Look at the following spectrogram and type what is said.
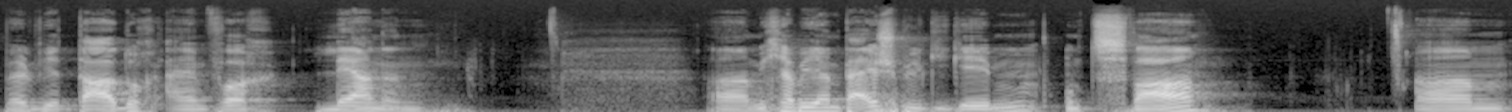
weil wir dadurch einfach lernen. Ähm, ich habe hier ein Beispiel gegeben und zwar ähm,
